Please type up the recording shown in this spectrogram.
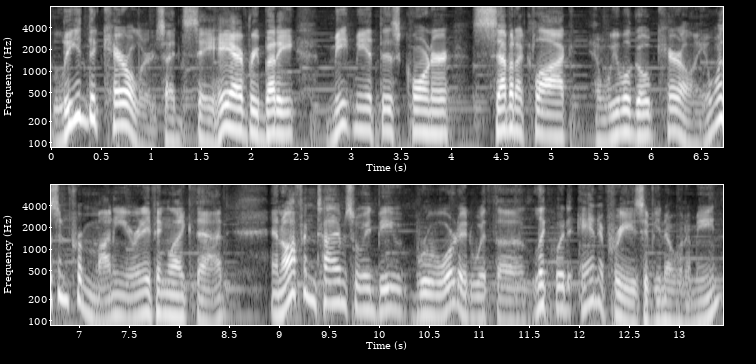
lead the carolers. I'd say, hey, everybody, meet me at this corner, 7 o'clock, and we will go caroling. It wasn't for money or anything like that. And oftentimes we'd be rewarded with a liquid antifreeze, if you know what I mean.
